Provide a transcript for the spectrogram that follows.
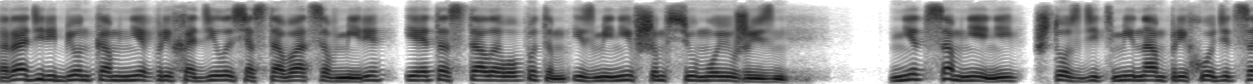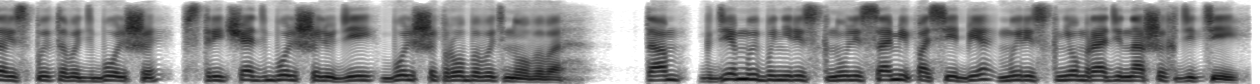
Ради ребенка мне приходилось оставаться в мире, и это стало опытом, изменившим всю мою жизнь. Нет сомнений, что с детьми нам приходится испытывать больше, встречать больше людей, больше пробовать нового. Там, где мы бы не рискнули сами по себе, мы рискнем ради наших детей.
